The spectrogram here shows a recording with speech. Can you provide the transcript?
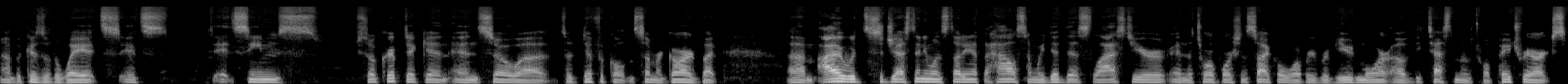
uh, because of the way it's it's it seems so cryptic and and so uh, so difficult in some regard. But um, I would suggest anyone studying at the house, and we did this last year in the Torah portion cycle where we reviewed more of the Testament of the Twelve Patriarchs,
